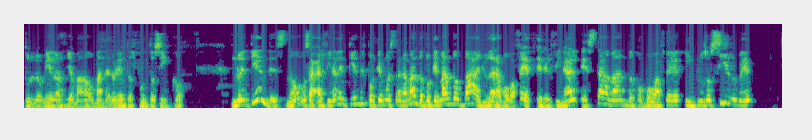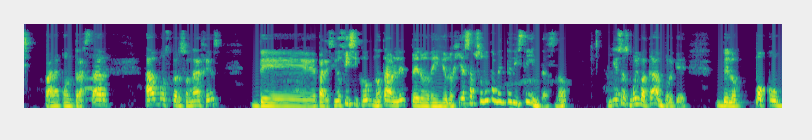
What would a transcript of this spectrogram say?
tú lo bien lo has llamado Mandalorian 2.5, lo entiendes, ¿no? O sea, al final entiendes por qué muestran a Mando, porque Mando va a ayudar a Boba Fett. En el final está Mando con Boba Fett, incluso sirve para contrastar ambos personajes de parecido físico notable, pero de ideologías absolutamente distintas, ¿no? Y eso es muy bacán porque de lo poco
